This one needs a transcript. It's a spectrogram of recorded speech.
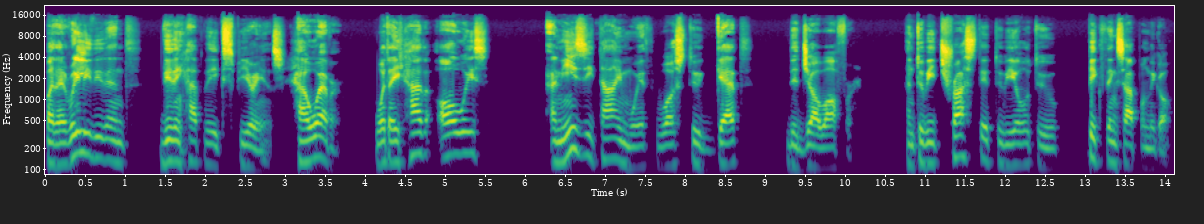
but I really didn't didn't have the experience. However, what I had always an easy time with was to get the job offer and to be trusted to be able to pick things up on the go,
